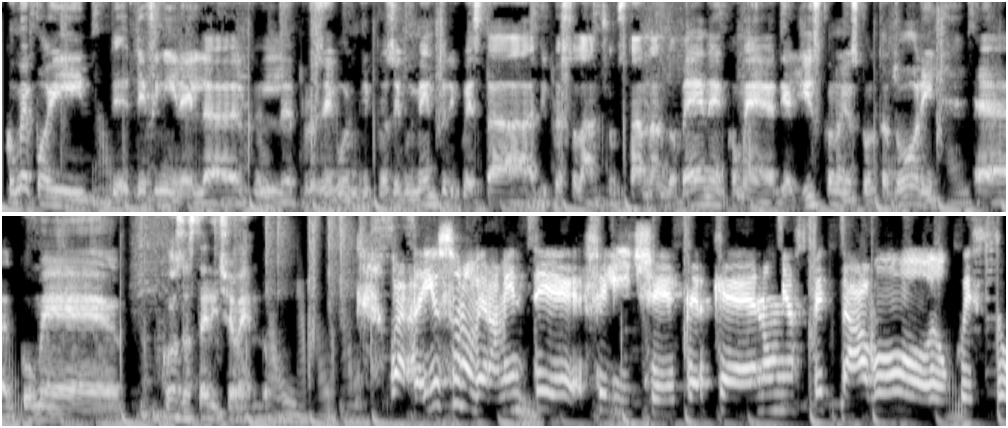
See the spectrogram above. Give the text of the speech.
come puoi de- definire il, il, prosegu- il proseguimento di, questa, di, questo lancio? Sta andando bene? Come reagiscono gli ascoltatori? Eh, come, cosa stai ricevendo? Guarda, io sono veramente felice perché non mi aspettavo questo,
